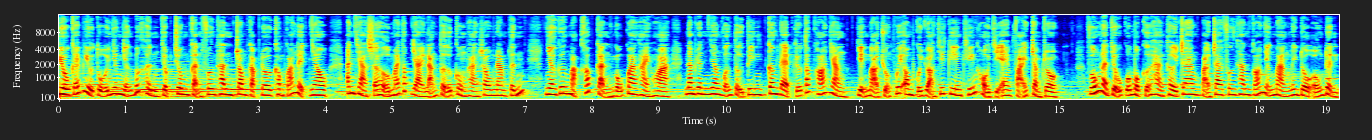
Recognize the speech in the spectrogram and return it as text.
Dù kém nhiều tuổi nhưng những bức hình chụp chung cạnh Phương Thanh trong cặp đôi không quá lệch nhau. Anh chàng sở hữu mái tóc dài lãng tử cùng hàng râu nam tính. Nhờ gương mặt khớp cạnh, ngũ quan hài hòa, nam doanh nhân vẫn tự tin, cân đẹp kiểu tóc khó nhằn, diện mạo chuẩn quý ông của Doãn Chí Kiên khiến hội chị em phải trầm trồ. Vốn là chủ của một cửa hàng thời trang, bạn trai Phương Thanh có những màn lên đồ ổn định,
